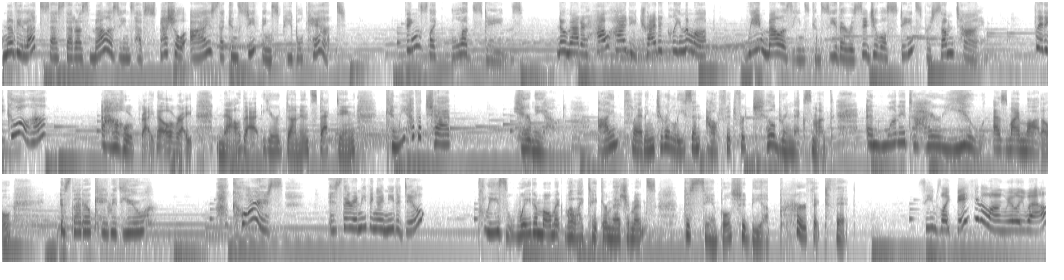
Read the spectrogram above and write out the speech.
Neuvillette says that us Melusines have special eyes that can see things people can't. Things like bloodstains. No matter how hard you try to clean them up, we Melusines can see their residual stains for some time. Pretty cool, huh? All right, all right. Now that you're done inspecting, can we have a chat? Hear me out. I'm planning to release an outfit for children next month and wanted to hire you as my model. Is that okay with you? Of course! Is there anything I need to do? Please wait a moment while I take your measurements. The sample should be a perfect fit. Seems like they get along really well.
